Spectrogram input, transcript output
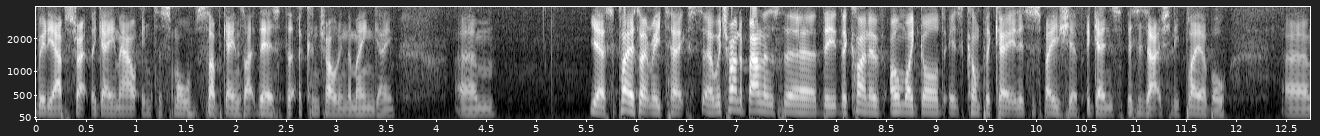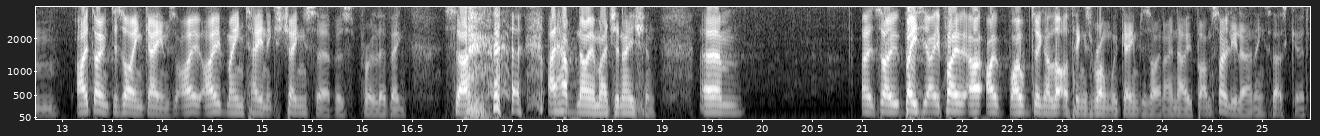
really abstract the game out into small sub games like this that are controlling the main game. Um, yeah, so players don't read text. Uh, we're trying to balance the, the the kind of oh my god it's complicated it's a spaceship against this is actually playable. Um, I don't design games. I, I maintain exchange servers for a living, so I have no imagination. Um, uh, so basically, if I, I, I'm doing a lot of things wrong with game design, I know, but I'm slowly learning, so that's good.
